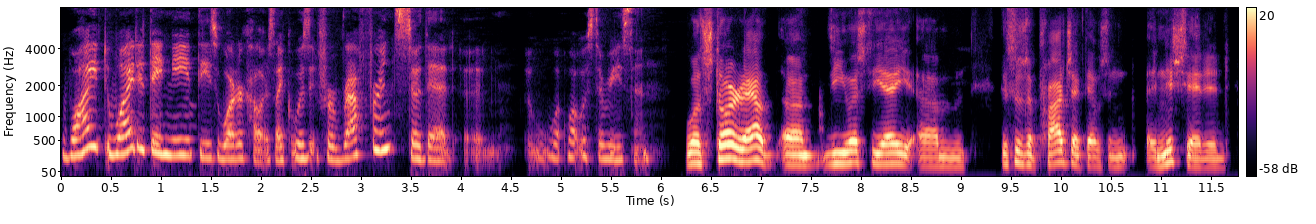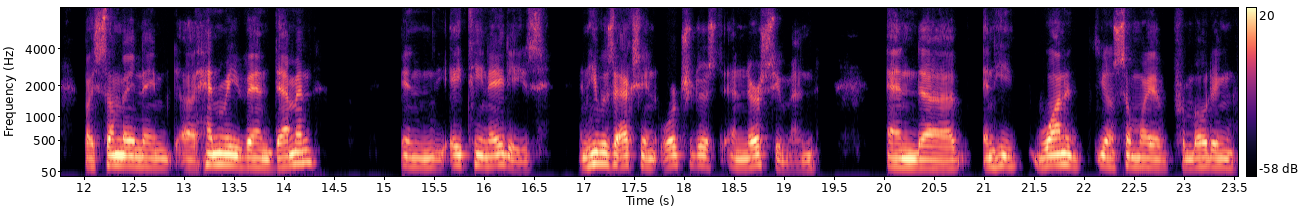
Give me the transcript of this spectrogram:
why why did they need these watercolors? Like, was it for reference so that uh, what what was the reason? Well, it started out um, the USDA. Um, this was a project that was in, initiated by somebody named uh, Henry Van Deman in the 1880s and he was actually an orchardist and nurseryman, and uh, and he wanted you know some way of promoting,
